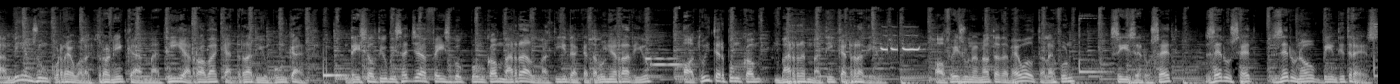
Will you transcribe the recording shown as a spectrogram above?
Envia'ns un correu electrònic a matí arroba catradio.cat. Deixa el teu missatge a facebook.com barra el matí de Catalunya Ràdio o a twitter.com barra matí catradio. O fes una nota de veu al telèfon 607 07 09 23.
